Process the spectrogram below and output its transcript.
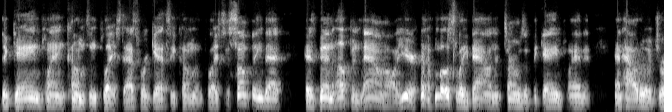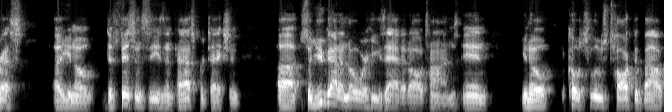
the game plan comes in place. That's where Getsy comes in place. It's something that has been up and down all year, mostly down in terms of the game plan and, and how to address, uh, you know, deficiencies in pass protection. Uh, so you got to know where he's at at all times. And you know, Coach Luce talked about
